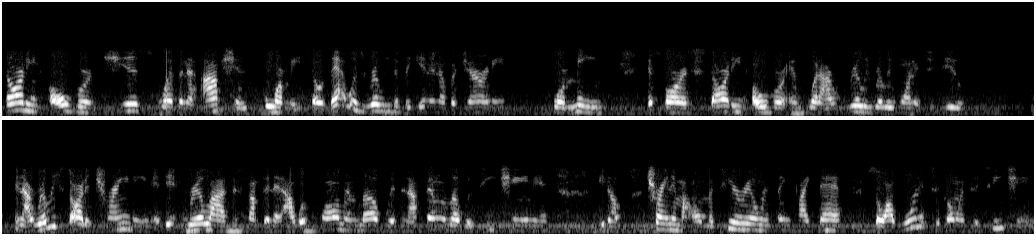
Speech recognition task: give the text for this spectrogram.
starting over just wasn't an option for me. So that was really the beginning of a journey for me as far as starting over and what I really, really wanted to do. And I really started training and didn't realize it's something that I would fall in love with. And I fell in love with teaching and, you know, training my own material and things like that. So I wanted to go into teaching.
